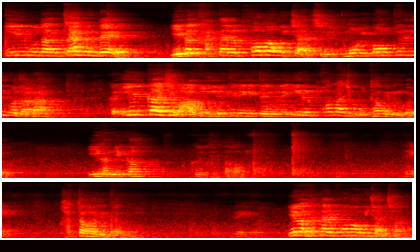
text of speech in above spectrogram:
1보단 작은데 얘가 갖다를 포함하고 있지 않지 구멍이 뻥 뚫린 거잖아 그러니까 1까지 와도 이렇게 되기 때문에 1을 포함하지 못하고 있는 거예요 이해 갑니까? 그래서 갔다가 없어. 네? 갔다가 된다고요. 왜요? 얘가 갖다를 포함하고 있지 않잖아.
